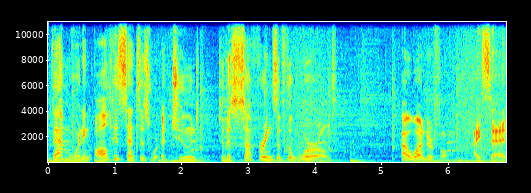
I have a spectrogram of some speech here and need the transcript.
that morning, all his senses were attuned to the sufferings of the world. How wonderful, I said,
